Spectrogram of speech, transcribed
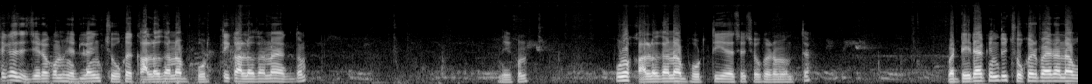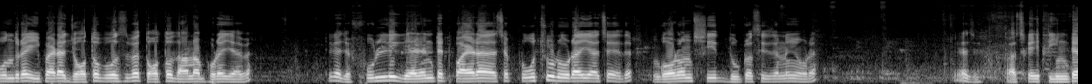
ঠিক আছে? যেরকম হেডলাইন চোখে কালো দানা, ভর্তি কালো দানা, একদম। দেখুন। পুরো কালো দানা ভর্তি আছে চোখের মধ্যে। বাট এটা কিন্তু চোখের পায়রা না বন্ধুরা, এই পায়রা যত বসবে তত দানা ভরে যাবে। ঠিক আছে? ফুললি গ্যারেন্টেড পায়রা আছে, প্রচুর ওড়াই আছে এদের। গরম শীত, দুটো সিজনেই ওড়ে। ঠিক আছে? তো আজকে এই তিনটে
